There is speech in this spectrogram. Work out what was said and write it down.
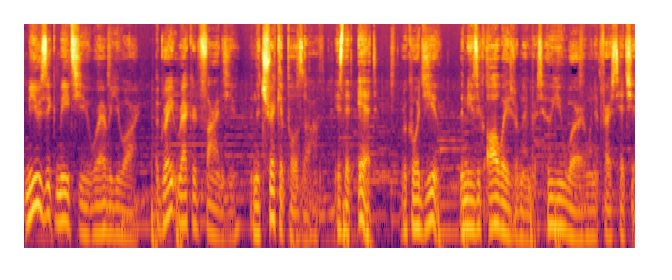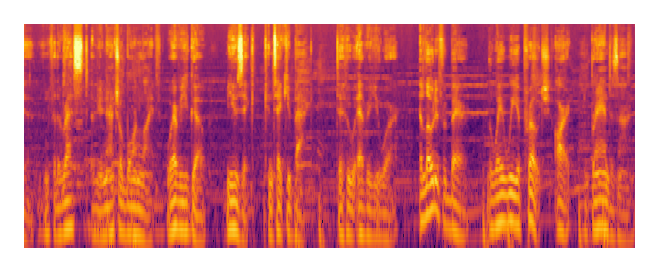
Music meets you wherever you are. A great record finds you, and the trick it pulls off is that it records you. The music always remembers who you were when it first hit you, and for the rest of your natural born life, wherever you go, music can take you back to whoever you were. At Loaded for Bear, the way we approach art and brand design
